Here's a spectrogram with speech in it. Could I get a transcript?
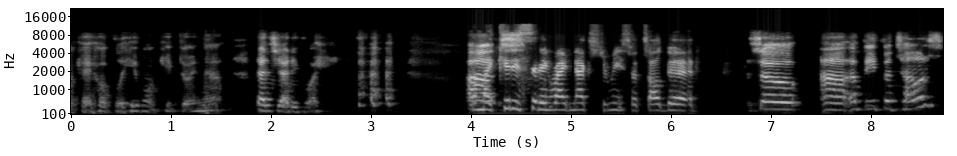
Okay, hopefully he won't keep doing that. That's Yeti boy. oh, my uh, kitty's sitting right next to me, so it's all good. So, uh, Afifa, tell us,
